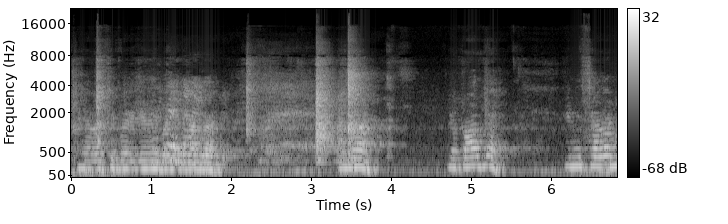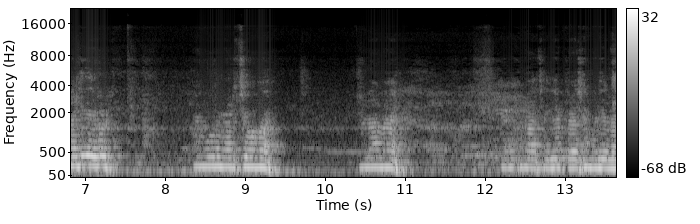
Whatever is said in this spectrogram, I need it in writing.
இங்கே வச்சு இப்போ பண்ணியிருக்காங்க இதை பார்த்து இன்னும் சில நடிகர்கள் என் கூட நடித்தவங்க எல்லாமே எனக்கு நான் சரியாக பேச முடியல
